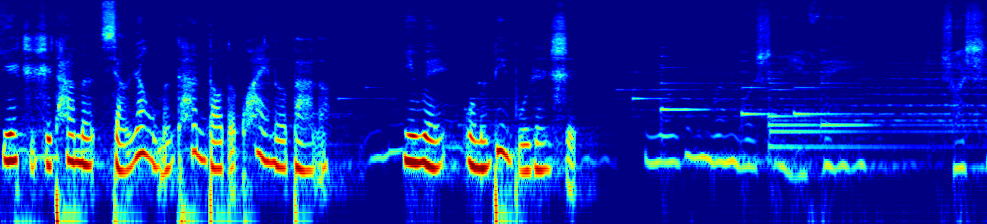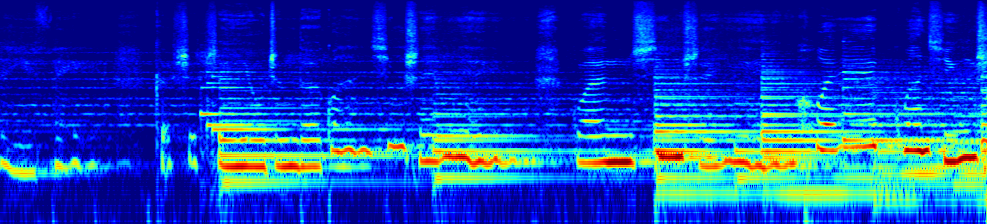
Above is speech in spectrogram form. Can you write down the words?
也只是他们想让我们看到的快乐罢了。因为我们并不认识。有人问我是与非，说是与非，可是谁又真的关心谁？关心谁会关心谁？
